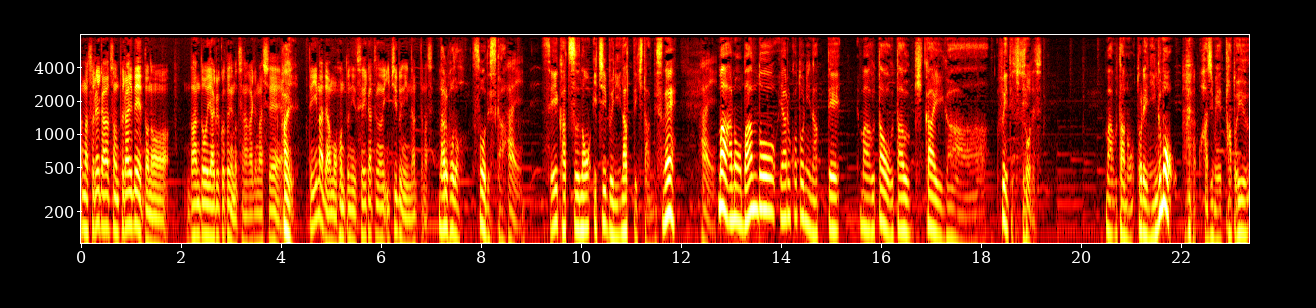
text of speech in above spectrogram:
え。まあそれがそのプライベートのバンドをやることにもつながりましてえ、はい。で、今ではもう本当に生活の一部になってます。なるほど。そうですか。はい。生活の一部になってきたんですね。はい。まあ、あの、バンドをやることになって、まあ、歌を歌う機会が増えてきて、そうです。まあ、歌のトレーニングも 始めたという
